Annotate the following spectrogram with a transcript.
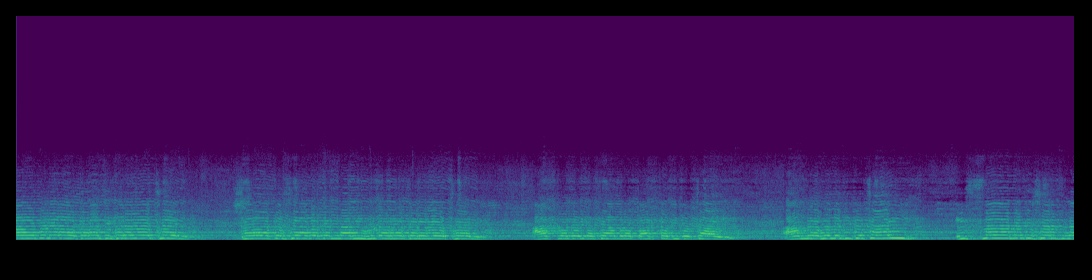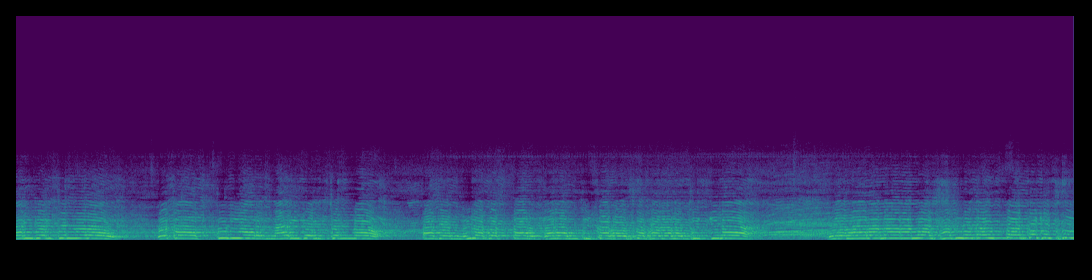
মা যারা যেখানে রয়েছেন, সারা দেশে আমাদের নারী ভোটাররা যারা রয়েছেন, আপনাদের কাছে আমরা বার্তা দিতে চাই। আমরা বলে দিতে চাই, ইসলাম এদেশের নারীদের জন্য নয়, গোটা দুনিয়ার নারীদের জন্য তাদের নিরাপত্তার গ্যারান্টি কবে কথা বলেন ঠিক কিনা? এবার আমার আমরা স্বাধীনতা উত্তর দেখেছি।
